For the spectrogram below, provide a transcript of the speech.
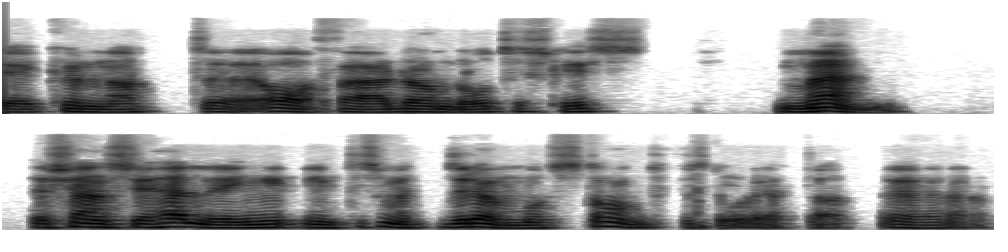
uh, kunnat uh, avfärda dem då till sist. Men det känns ju heller in, inte som ett drömmotstånd för Storvreta eh, att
